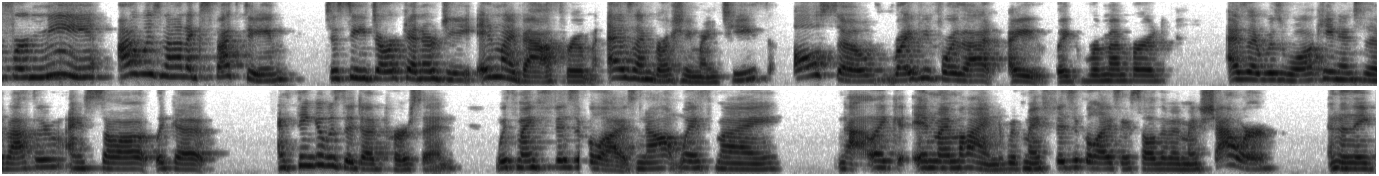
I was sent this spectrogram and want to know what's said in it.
for me, I was not expecting to see dark energy in my bathroom as I'm brushing my teeth. Also, right before that, I like remembered as I was walking into the bathroom, I saw like a I think it was a dead person with my physical eyes, not with my not like in my mind, with my physical eyes, I saw them in my shower. And then they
